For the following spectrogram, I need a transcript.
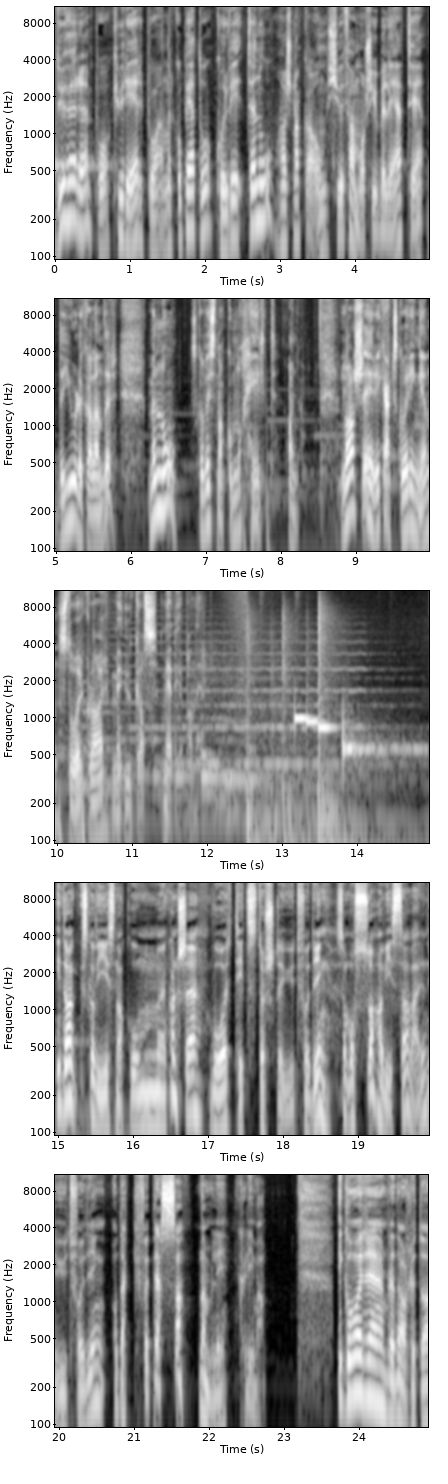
Du hører på Kurer på NRK P2, hvor vi til nå har snakka om 25-årsjubileet til The Julekalender. Men nå skal vi snakke om noe helt annet. Lars Erik Ertsgaard Ringen står klar med ukas mediepanel. I dag skal vi snakke om eh, kanskje vår tids største utfordring, som også har vist seg å være en utfordring å dekke for pressa, nemlig klima. I går eh, ble det avslutta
